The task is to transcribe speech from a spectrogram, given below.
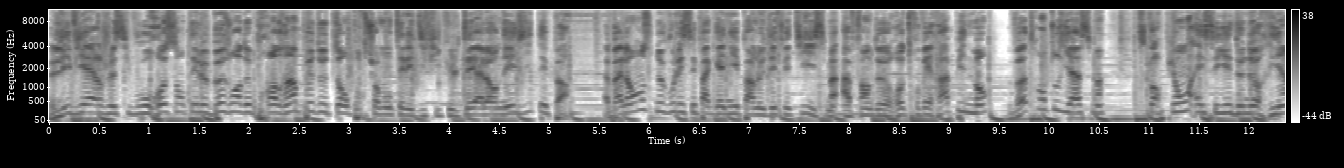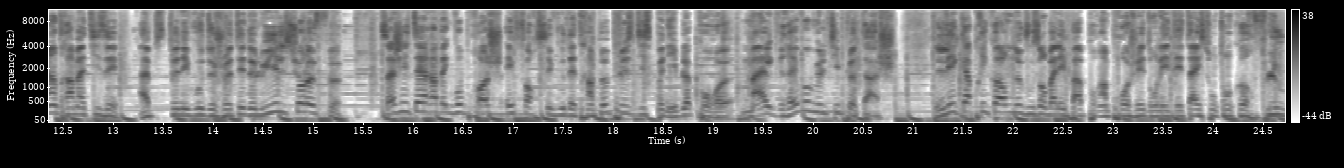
Les vierges, si vous ressentez le besoin de prendre un peu de temps pour surmonter les difficultés, alors n'hésitez pas. Balance, ne vous laissez pas gagner par le défaitisme afin de retrouver rapidement votre enthousiasme. Scorpion, essayez de ne rien dramatiser. Abstenez-vous de jeter de l'huile sur le feu. Sagittaire, avec vos proches, efforcez-vous d'être un peu plus disponible pour eux malgré vos multiples tâches. Les Capricornes, ne vous emballez pas pour un projet dont les détails sont encore flous.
